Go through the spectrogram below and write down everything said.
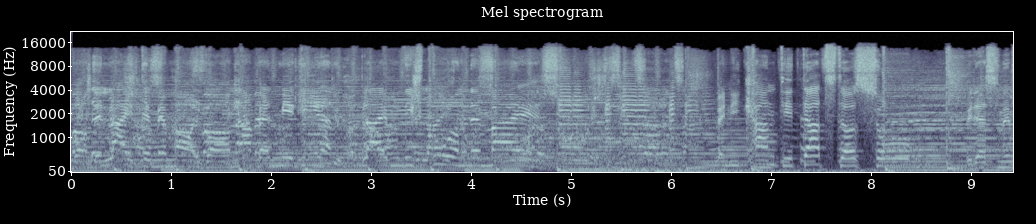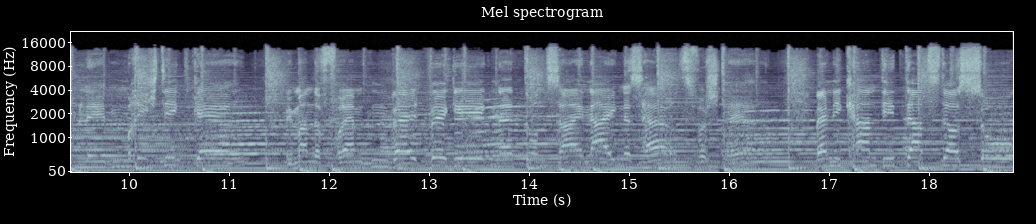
waren, die Leute, die wir mal waren. Aber wenn wir gehen, bleiben die Spuren im Eis. Wenn ich kannte, ich das das so, wie das mit dem Leben richtig geht. Wie man der fremden Welt begegnet und sein eigenes Herz versteht. Wenn ich kannte, ich das das so,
